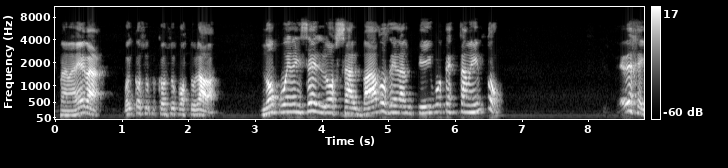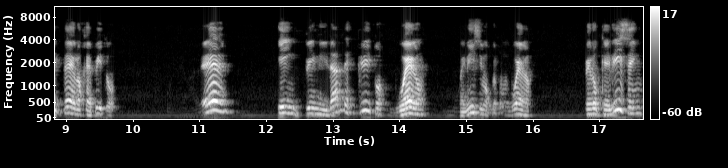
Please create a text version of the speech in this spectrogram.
de manera, voy con su, con su postulado, no pueden ser los salvados del Antiguo Testamento. Ustedes lo repito, leer infinidad de escritos buenos, buenísimos, que son buenos, pero que dicen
